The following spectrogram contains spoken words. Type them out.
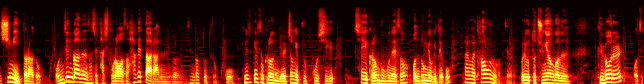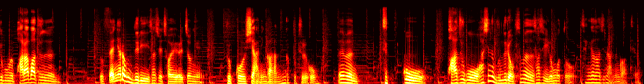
쉼이 있더라도 언젠가는 사실 다시 돌아와서 하겠다라는 그런 생각도 들었고 계속해서 그런 열정의 불꽃 이 그런 부분에서 원동력이 되고 활활 타오르는 것 같아요. 그리고 또 중요한 거는 그거를 어떻게 보면 바라봐주는 또 팬 여러분들이 사실 저의 열정의 불꽃이 아닌가라는 생각도 들고 왜냐면 듣고 봐주고 하시는 분들이 없으면 사실 이런 것도 생겨나지는 않는 것 같아요.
